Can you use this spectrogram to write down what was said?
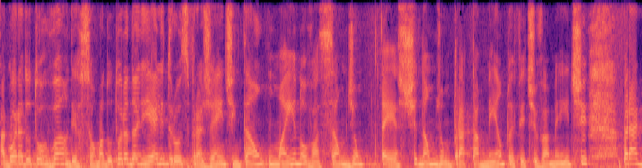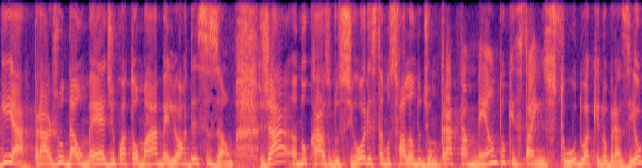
Agora, doutor Wanderson, a doutora Daniele trouxe para gente, então, uma inovação de um teste, não de um tratamento efetivamente para guiar, para ajudar o médico a tomar a melhor decisão. Já no caso do senhor, estamos falando de um tratamento que está em estudo aqui no Brasil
